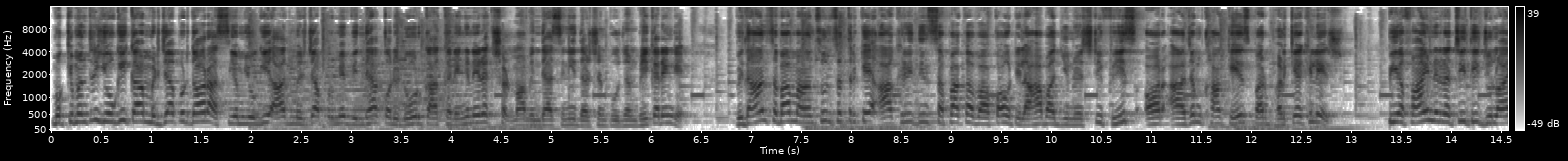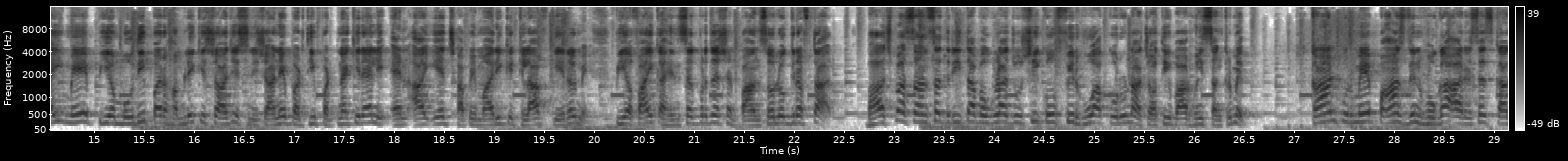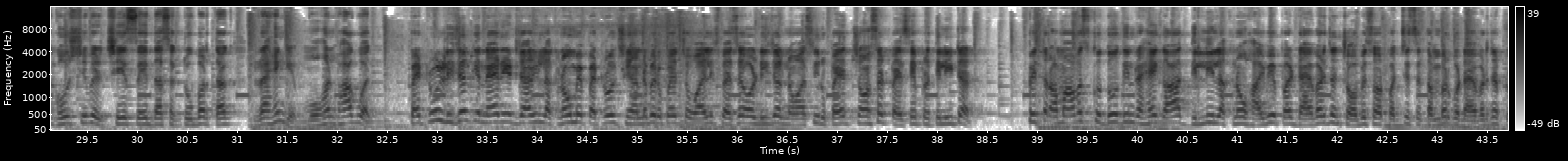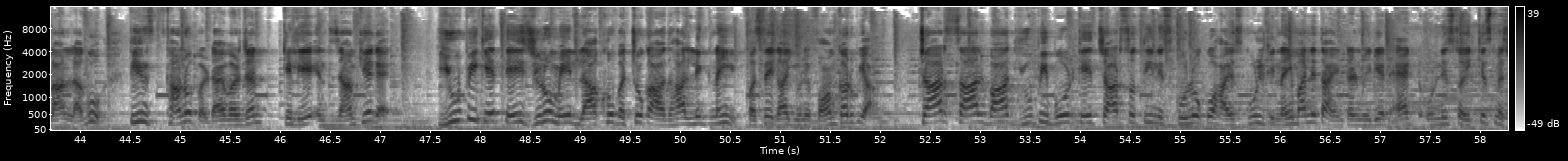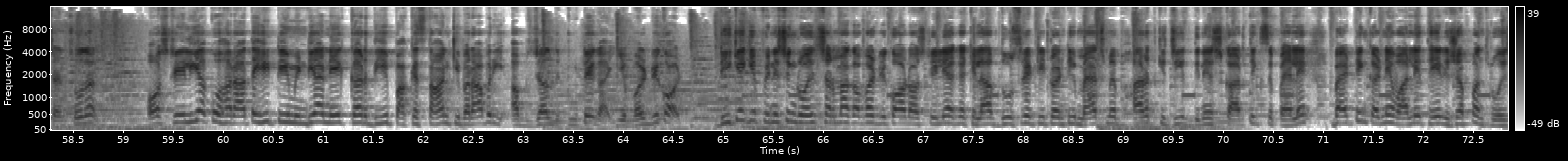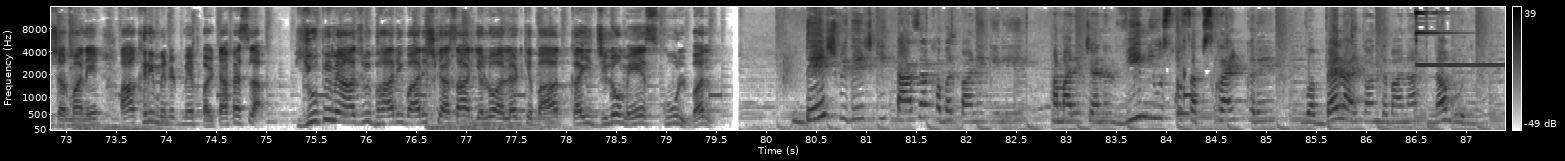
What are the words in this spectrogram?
मुख्यमंत्री योगी का मिर्जापुर दौरा। सीएम योगी आज मिर्जापुर में विंध्या कॉरिडोर का करेंगे निरीक्षण। माँ विंध्यासिनी दर्शन पूजन भी करेंगे। विधानसभा मानसून सत्र के आखिरी दिन सपा का वॉकआउट इलाहाबाद यूनिवर्सिटी फ़ीस और आज़म खां केस पर भड़के अखिलेश। पीएफआई ने रची थी जुलाई में पीएम मोदी पर हमले की साजिश। निशाने पर थी पटना की रैली। एनआईए छापेमारी के खिलाफ केरल में पीएफआई का हिंसक प्रदर्शन। 500 लोग गिरफ़्तार। भाजपा सांसद रीता बहुगुड़ा जोशी को फिर हुआ कोरोना, चौथी बार हुई संक्रमित। कानपुर में पाँच दिन होगा आरएसएस का घोष शिविर, छह से 10 अक्टूबर तक रहेंगे मोहन भागवत। पेट्रोल, डीजल के नए रेट जारी, लखनऊ में पेट्रोल छियानबे रूपए चौवालीस पैसे और डीजल नवासी रूपए चौसठ पैसे प्रति लीटर। पित्र अमावस को दो दिन रहेगा दिल्ली लखनऊ हाईवे पर डायवर्जन 24 और 25 सितंबर को डायवर्जन प्लान लागू। तीन स्थानों पर डायवर्जन के लिए इंतज़ाम किए गए। यूपी के तेईस जिलों में लाखों बच्चों का आधार लिंक नहीं, फंसेगा यूनिफॉर्म का रुपया। चार साल बाद यूपी बोर्ड के 403 स्कूलों को हाई स्कूल की नई मान्यता, इंटरमीडिएट एक्ट 1921 में संशोधन। ऑस्ट्रेलिया को हराते ही टीम इंडिया ने कर दी पाकिस्तान की बराबरी। अब जल्द टूटेगा ये वर्ल्ड रिकॉर्ड। डीके की फिनिशिंग रोहित शर्मा का वर्ल्ड रिकॉर्ड। ऑस्ट्रेलिया के खिलाफ दूसरे टी मैच में भारत की जीत दिनेश कार्तिक से पहले बैटिंग करने वाले थे ऋषभ पंत। रोहित शर्मा ने आखिरी मिनट में पलटा फैसला। यूपी में आज भी भारी बारिश के आसार। येलो अलर्ट के बाद कई जिलों में स्कूल बंद। देश विदेश की ताज़ा खबर पाने के लिए हमारे चैनल वी न्यूज़ को सब्सक्राइब करें व बेल आइकॉन दबाना न भूलें।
